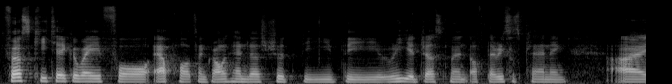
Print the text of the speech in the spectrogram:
First key takeaway for airports and ground handlers should be the readjustment of their resource planning. I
